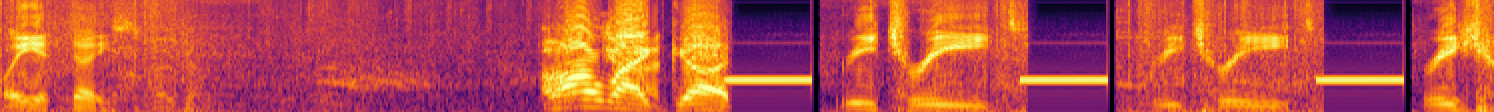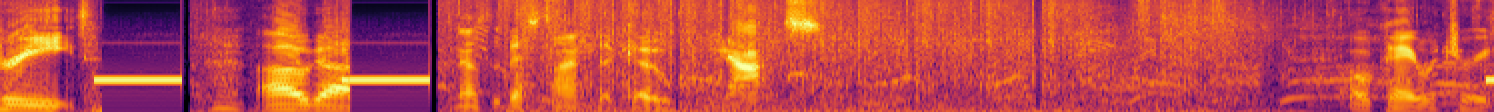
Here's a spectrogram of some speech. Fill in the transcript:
Oh, you dirty smoker. Oh, my god. Retreat. Retreat. Retreat. Oh god. Now's the best time to go nuts. Okay, retreat.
